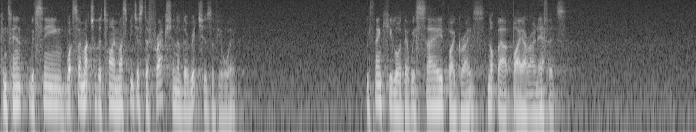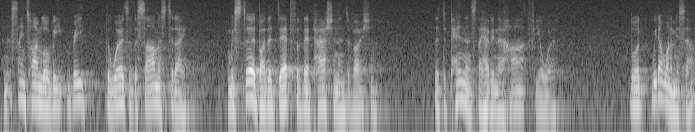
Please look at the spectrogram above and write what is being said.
content with seeing what so much of the time must be just a fraction of the riches of your word. We thank you, Lord, that we're saved by grace, not by, by our own efforts. And at the same time, Lord, we read the words of the psalmist today and we're stirred by the depth of their passion and devotion, the dependence they have in their heart for your word. Lord, we don't want to miss out.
